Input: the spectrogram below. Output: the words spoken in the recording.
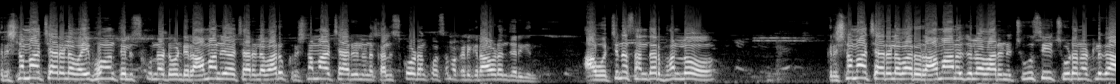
కృష్ణమాచార్యుల వైభవం తెలుసుకున్నటువంటి రామానుజాచార్యుల వారు కృష్ణమాచార్యులను కలుసుకోవడం కోసం అక్కడికి రావడం జరిగింది. ఆ వచ్చిన సందర్భంలో కృష్ణమాచార్యుల వారు రామానుజుల వారిని చూసి చూడనట్లుగా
